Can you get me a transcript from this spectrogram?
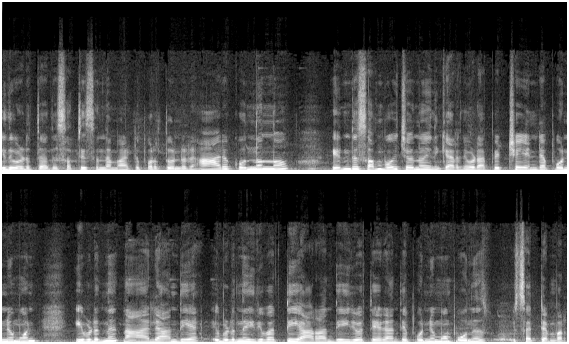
ഇതും എടുത്ത് അത് സത്യസന്ധമായിട്ട് പുറത്തു കൊണ്ടുവരും. ആര് കൊന്നെന്നോ എന്ത് സംഭവിച്ചെന്നോ എനിക്ക് അറിഞ്ഞുകൂടാ പക്ഷേ എന്റെ പൊന്നുമോൻ ഇവിടുന്ന് നാലാം തീയതി ഇവിടുന്ന് ഇരുപത്തി ആറാം തീയതി ഇരുപത്തി ഏഴാം തീയതി പൊന്നുമോൻ പോകുന്നത് സെപ്റ്റംബർ.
